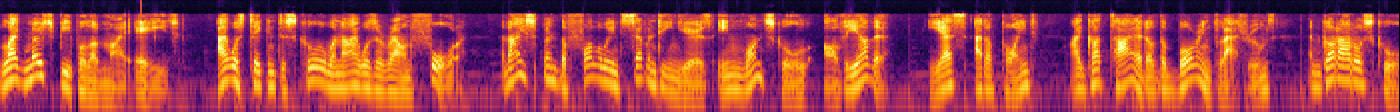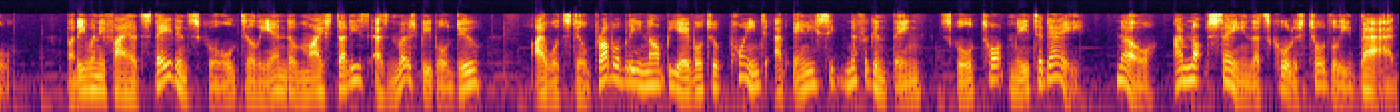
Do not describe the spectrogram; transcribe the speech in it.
Like most people of my age, I was taken to school when I was around four, and I spent the following 17 years in one school or the other. Yes, at a point, I got tired of the boring classrooms and got out of school. But even if I had stayed in school till the end of my studies as most people do, I would still probably not be able to point at any significant thing school taught me today. No, I'm not saying that school is totally bad.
